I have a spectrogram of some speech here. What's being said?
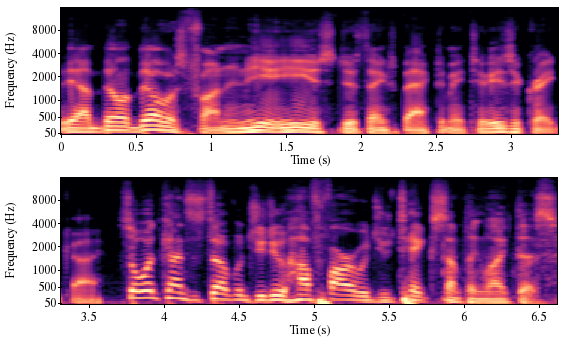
yeah. Bill Bill was fun, and he he used to do things back to me too. He's a great guy. So, what kinds of stuff would you do? How far would you take something like this?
